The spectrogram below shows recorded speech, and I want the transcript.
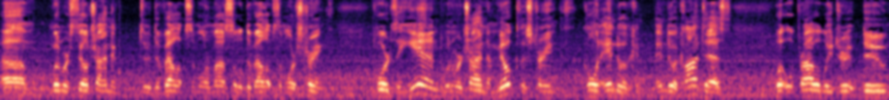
um, when we're still trying to, to develop some more muscle, develop some more strength. Towards the end, when we're trying to milk the strength going into a, into a contest, what we'll probably do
